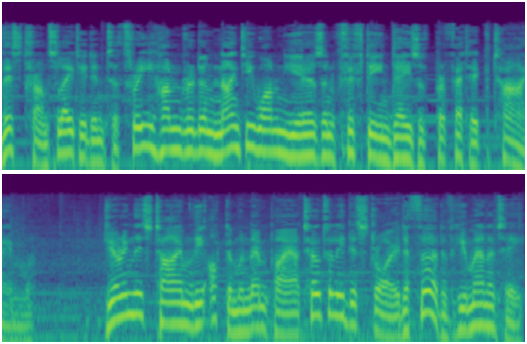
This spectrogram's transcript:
this translated into 391 years and 15 days of prophetic time. During this time the Ottoman Empire totally destroyed a third of humanity.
